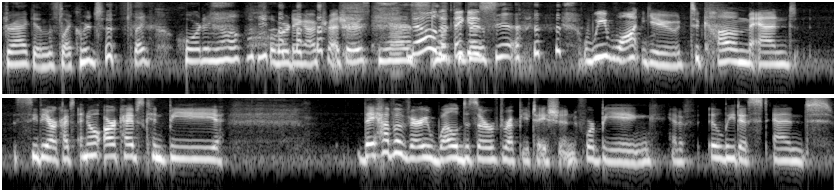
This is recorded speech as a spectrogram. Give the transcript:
dragons like we're just like hoarding all hoarding our treasures. Yes, no the thing is yeah. we want you to come and see the archives. I know archives can be they have a very well deserved reputation for being kind of elitist and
